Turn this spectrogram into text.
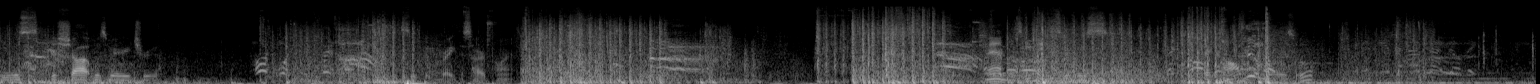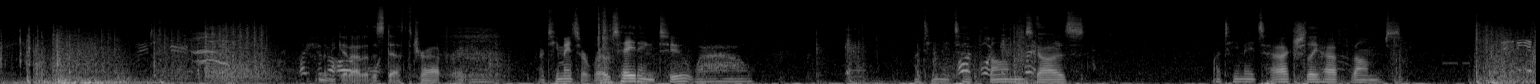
He was. His shot was very true. Let's see if we can break this hard point. Man, my teammates are just taking all my kills. Ooh. Let me get out of this death trap right here. Our teammates are rotating too. Wow. My teammates have thumbs, guys. My teammates actually have thumbs.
